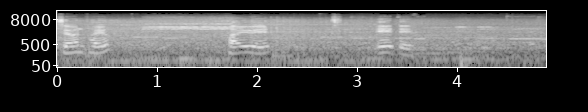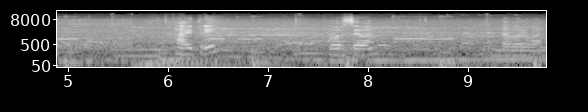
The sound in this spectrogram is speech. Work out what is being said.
Seven five five eight eight eight five three four seven double one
